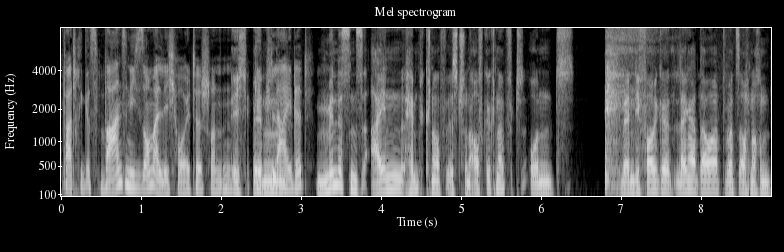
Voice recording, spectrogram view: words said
Patrick ist wahnsinnig sommerlich heute schon Ich bin gekleidet. mindestens ein Hemdknopf ist schon aufgeknöpft und wenn die Folge länger dauert, wird es auch noch ein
